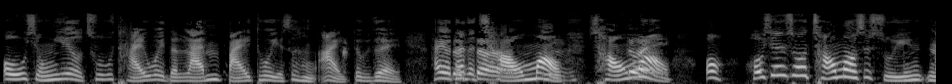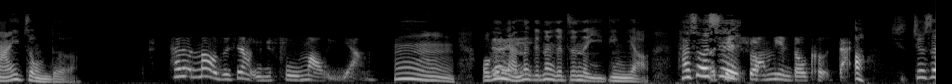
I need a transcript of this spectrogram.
欧熊也有出台位的蓝白拖，也是很爱，对不对？还有它的潮帽，嗯、潮帽哦，侯先生说潮帽是属于哪一种的？它的帽子像渔夫帽一样。嗯，我跟你讲，那个那个真的一定要。他说是双面都可戴哦，就是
